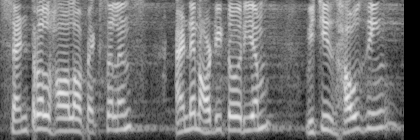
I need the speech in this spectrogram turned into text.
central hall of excellence, and an auditorium which is housing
